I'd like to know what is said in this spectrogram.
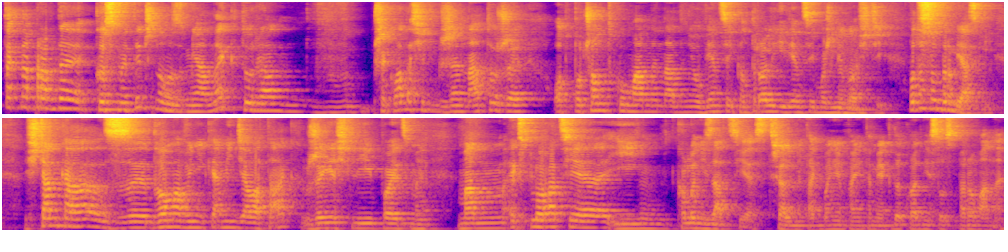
tak naprawdę kosmetyczną zmianę, która w, przekłada się w grze na to, że od początku mamy nad nią więcej kontroli i więcej możliwości. Bo to są drobiazgi. Ścianka z dwoma wynikami działa tak, że jeśli powiedzmy mam eksplorację i kolonizację, strzelmy tak, bo nie pamiętam jak dokładnie są sparowane.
